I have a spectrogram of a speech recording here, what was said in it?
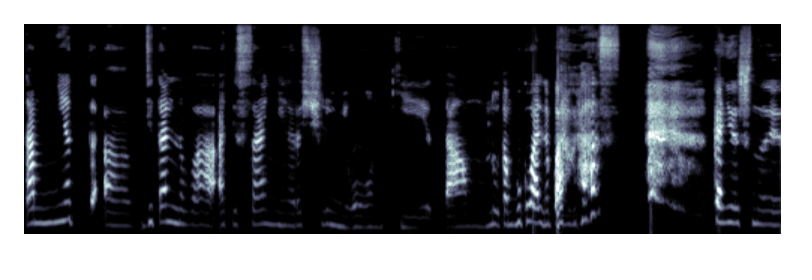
Там нет а, детального описания расчлененки, там, ну, там буквально пару раз, конечно, э,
